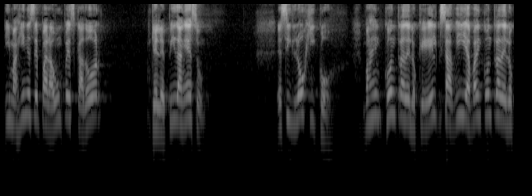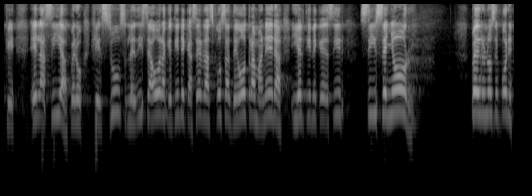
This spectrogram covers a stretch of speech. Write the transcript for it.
Imagínese para un pescador que le pidan eso. Es ilógico va en contra de lo que él sabía, va en contra de lo que él hacía, pero Jesús le dice ahora que tiene que hacer las cosas de otra manera y él tiene que decir, sí Señor. Pedro no se pone,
